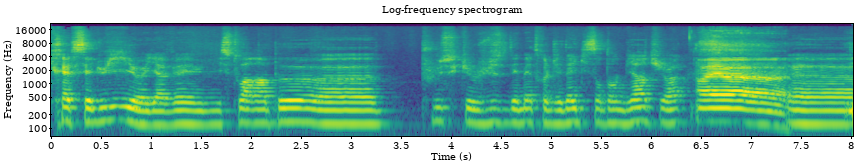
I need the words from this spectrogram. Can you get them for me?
Cress et lui euh, il y avait une histoire un peu euh, plus que juste des maîtres Jedi qui s'entendent bien, tu vois. Ouais, ouais, ouais. Euh,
